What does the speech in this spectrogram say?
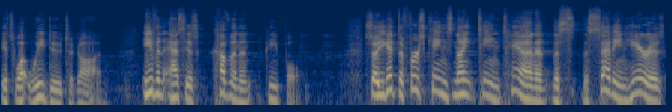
It's what we do to God even as his covenant people. So you get to 1 Kings 19:10 and the, the setting here is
